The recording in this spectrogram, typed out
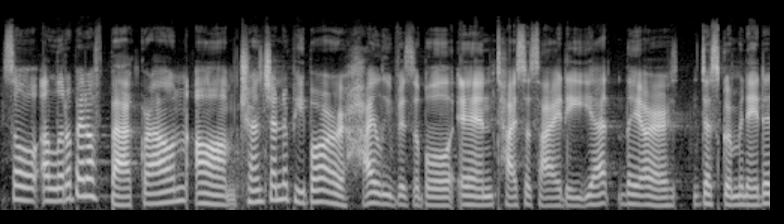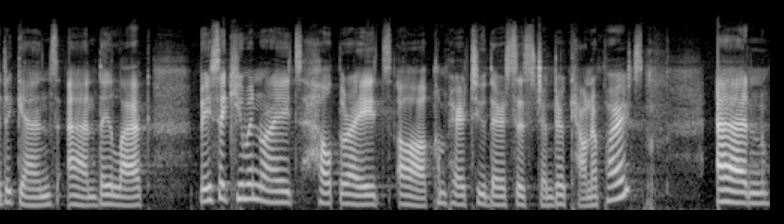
So a little bit of background, um, transgender people are highly visible in Thai society, yet they are discriminated against and they lack basic human rights, health rights uh, compared to their cisgender counterparts. And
